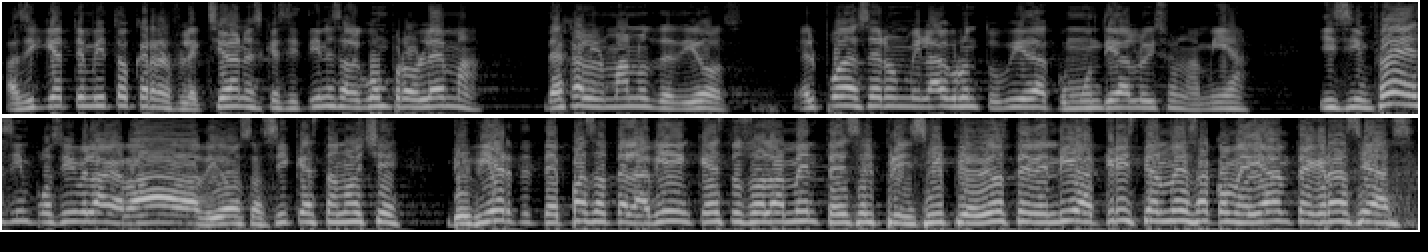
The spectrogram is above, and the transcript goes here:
Así que yo te invito a que reflexiones, que si tienes algún problema, déjalo en manos de Dios. Él puede hacer un milagro en tu vida como un día lo hizo en la mía. Y sin fe es imposible agradar a Dios. Así que esta noche diviértete, pásatela bien, que esto solamente es el principio. Dios te bendiga. Cristian Mesa, comediante, gracias.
